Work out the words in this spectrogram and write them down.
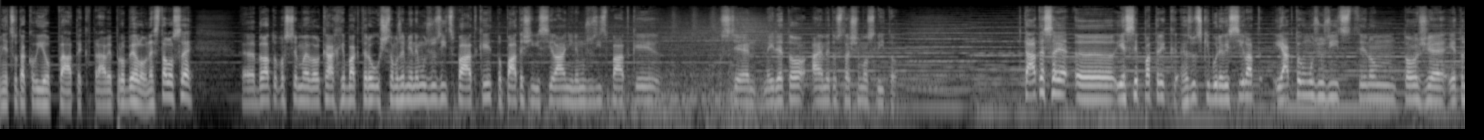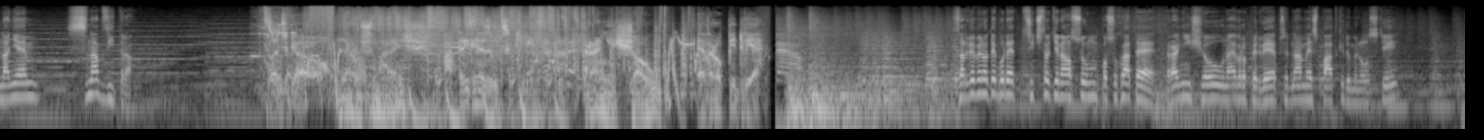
něco takového pátek právě proběhlo. Nestalo se, e, byla to prostě moje velká chyba, kterou už samozřejmě nemůžu vzít zpátky, to páteční vysílání nemůžu vzít zpátky, prostě nejde to a je mi to strašně moc líto. Ptáte se, uh, jestli Patrik Hezucký bude vysílat, já k tomu můžu říct jenom to, že je to na něm snad zítra. Let's go. Leroš Mareš, Patrik Hezucký. Ranní show Evropy 2. Za dvě minuty bude tři čtvrtě na osm, posloucháte ranní show na Evropě 2, před námi je zpátky do minulosti.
